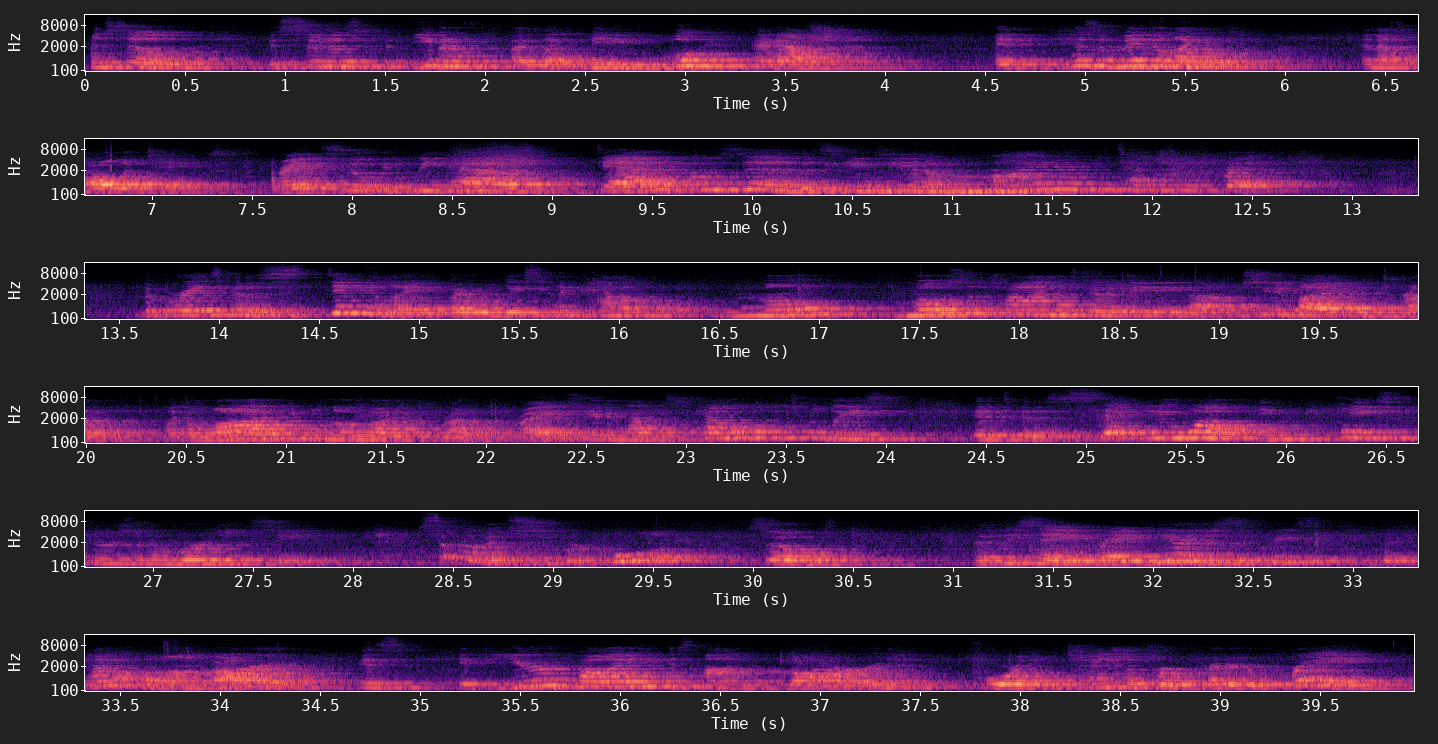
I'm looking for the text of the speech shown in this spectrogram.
And so as soon as, even if I like maybe look at Ashton, and his amygdala like, and that's all it takes, right? So if we have data comes in that seems even a minor potential threat, the brain's going to stimulate by releasing a chemical. Mo most of the time, it's going to be uh, preceded by adrenaline. Like a lot of people know about adrenaline, right? So you're going to have this chemical that's released, and it's going to set you up in case there's an emergency. Some of it's super cool. So if we say right here, this is the chemical on guard, is if your body is on guard for the potential for predator-prey,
